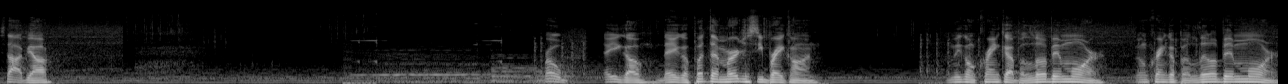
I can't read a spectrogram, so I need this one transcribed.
Stop, y'all. Bro, there you go. There you go. Put the emergency brake on. And we're gonna crank up a little bit more. We're gonna crank up a little bit more.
